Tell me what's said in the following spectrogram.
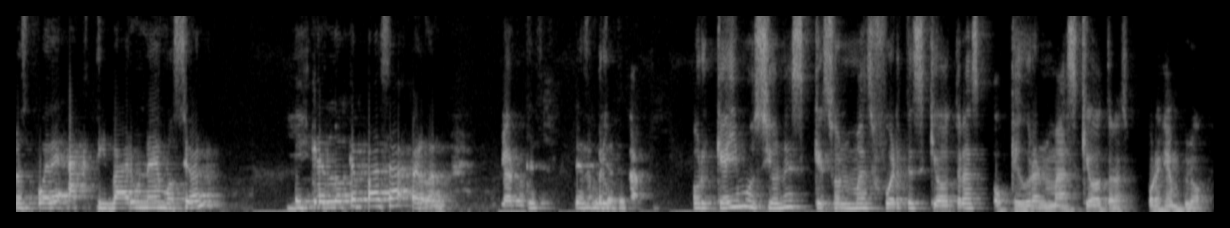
nos puede activar una emoción. ¿Y, qué es lo que pasa? Perdón. Claro. Te, te porque hay emociones que son más fuertes que otras o que duran más que otras. Por ejemplo,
